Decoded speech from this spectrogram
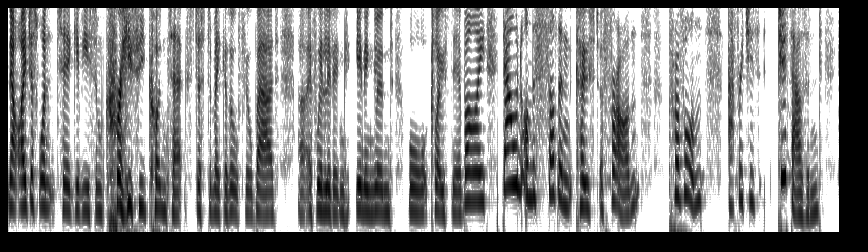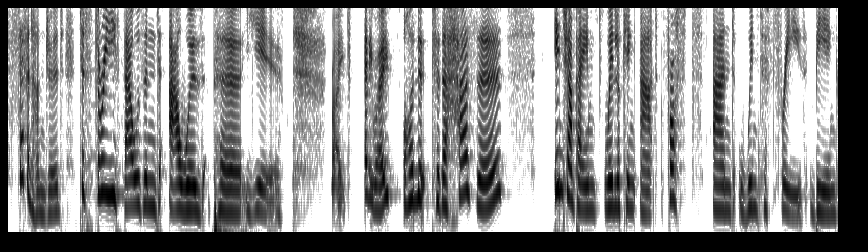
Now, I just want to give you some crazy context just to make us all feel bad uh, if we're living in England or close nearby. Down on the southern coast of France, Provence averages 2,700 to 3,000 hours per year. Right, anyway, on to the hazards. In Champagne, we're looking at frosts and winter freeze being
